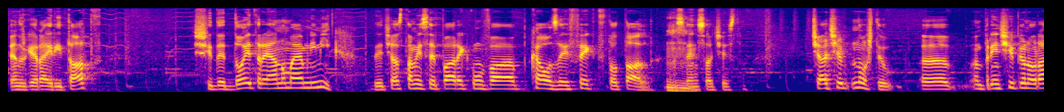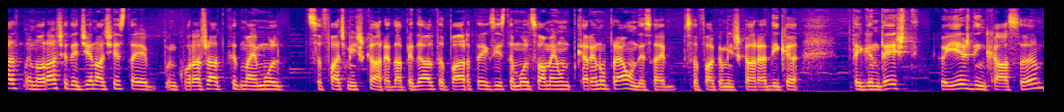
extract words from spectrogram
pentru că era iritat, și de 2-3 ani nu mai am nimic. Deci asta mi se pare cumva cauză-efect total, în sensul acesta. Ceea ce, nu știu, uh, în principiu în, ora, în orașe de genul acesta e încurajat cât mai mult să faci mișcare, dar pe de altă parte există mulți oameni care nu prea au unde să, ai, să facă mișcare, adică te gândești că ieși din casă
